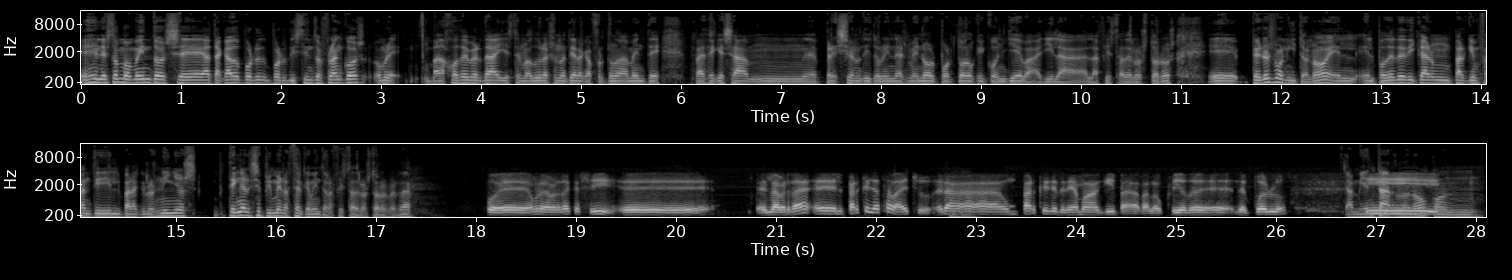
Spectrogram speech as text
en estos momentos eh, atacado por, distintos flancos, hombre, Badajoz de verdad y Extremadura es una tierra que afortunadamente parece que esa mm, presión antitaurina es menor por todo lo que conlleva allí la, fiesta de los toros. Eh, pero es bonito, ¿no? El, el poder dedicar un parque infantil para que los niños tengan ese primer acercamiento la fiesta de los toros, ¿verdad? Pues, hombre, la verdad que sí. Eh, la verdad, el parque ya estaba hecho. Era un parque que teníamos aquí para, los críos del pueblo. Ambientarlo, ¿no? Con...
